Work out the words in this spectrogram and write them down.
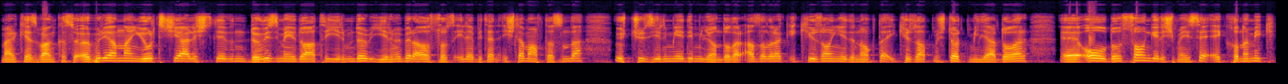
Merkez Bankası öbür yandan yurt içi yerleşiklerinin döviz mevduatı 24 21 Ağustos ile biten işlem haftasında 327 milyon dolar azalarak 217.264 milyar dolar e, oldu. Son gelişme ise ekonomik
